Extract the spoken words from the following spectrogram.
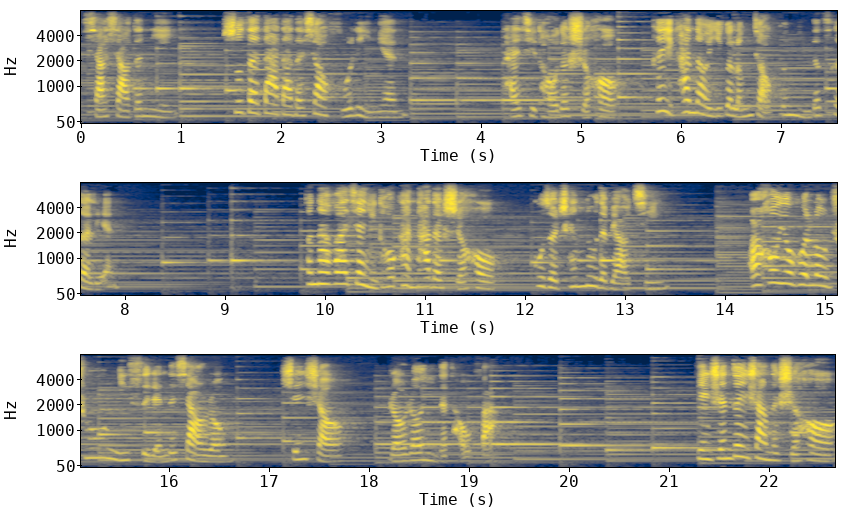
小小的你，缩在大大的校服里面，抬起头的时候。可以看到一个棱角分明的侧脸。当他发现你偷看他的时候，故作嗔怒的表情，而后又会露出迷死人的笑容，伸手揉揉你的头发。眼神对上的时候，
